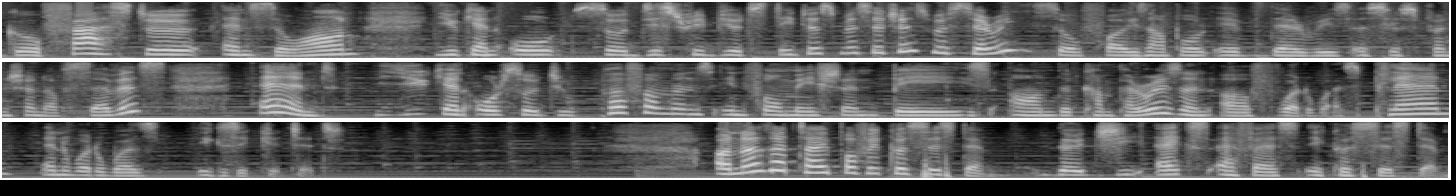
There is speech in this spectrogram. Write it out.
go faster, and so on? You can also distribute status messages with SIRI. So, for example, if there is a suspension of service, and you can also do performance information based on the comparison of what was planned and what was executed. Another type of ecosystem the GXFS ecosystem.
